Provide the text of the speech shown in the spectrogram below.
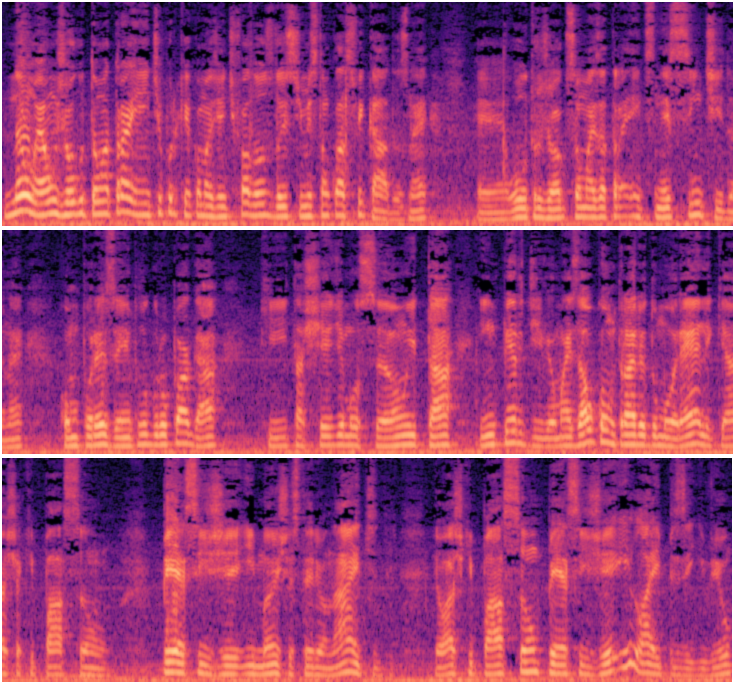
não é um jogo tão atraente, porque, como a gente falou, os dois times estão classificados, né? É, outros jogos são mais atraentes nesse sentido, né? Como, por exemplo, o Grupo H, que está cheio de emoção e está imperdível. Mas ao contrário do Morelli, que acha que passam PSG e Manchester United, eu acho que passam PSG e Leipzig, viu?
